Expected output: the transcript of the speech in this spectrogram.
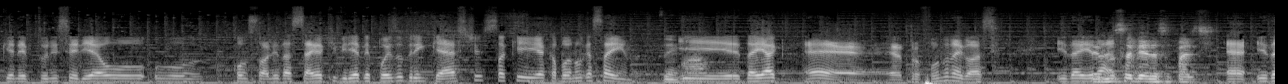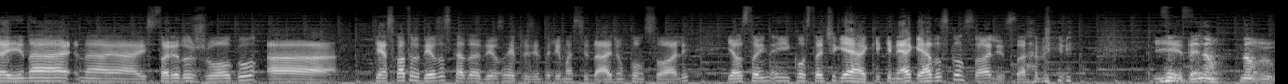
Porque Neptune seria o, o console da SEGA que viria depois do Dreamcast, só que acabou nunca saindo. Sim. E daí a- é, é profundo o negócio. E daí Eu na, não sabia dessa parte. é, e daí na, na história do jogo, a tem as quatro deusas, cada deusa representa ali uma cidade, um console, e elas estão em, em constante guerra, que, que nem a guerra dos consoles, sabe? E É, não, não,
